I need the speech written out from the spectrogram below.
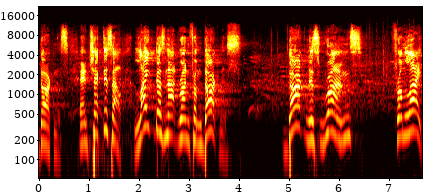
darkness. And check this out light does not run from darkness, darkness runs from light.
